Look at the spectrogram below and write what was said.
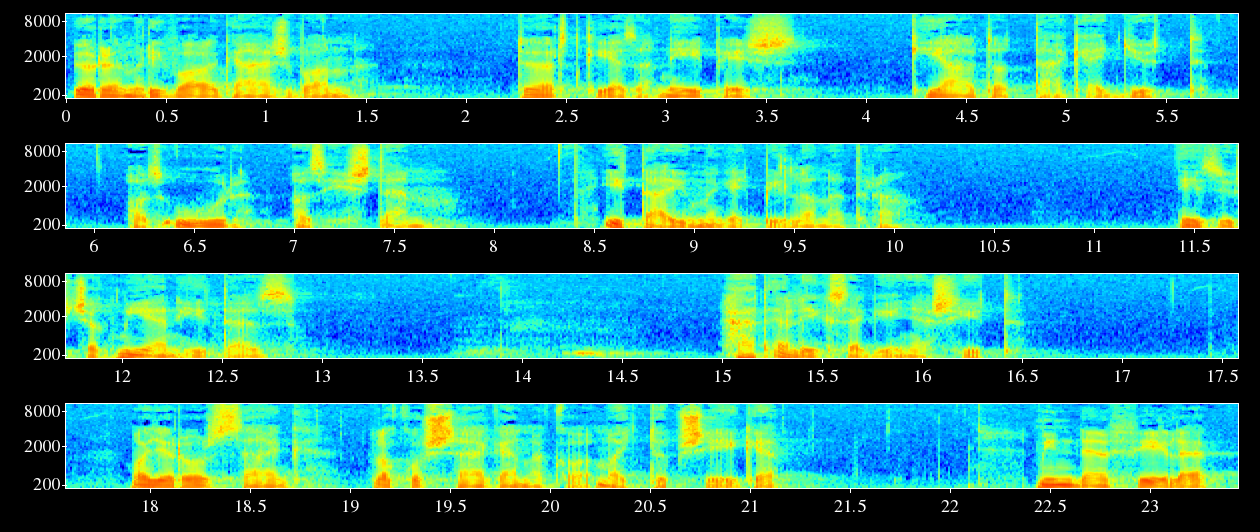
örömrivalgásban tört ki ez a nép, és kiáltották együtt, az Úr, az Isten. Itt álljunk meg egy pillanatra. Nézzük csak, milyen hit ez. Hát elég szegényes hit. Magyarország lakosságának a nagy többsége mindenféle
